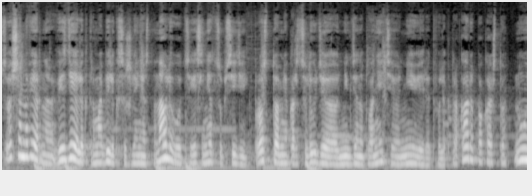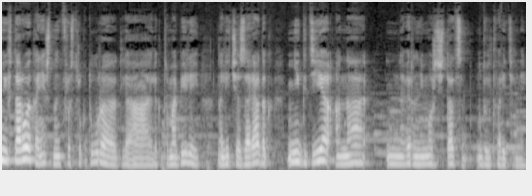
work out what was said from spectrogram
Совершенно верно. Везде электромобили, к сожалению, останавливаются, если нет субсидий. Просто, мне кажется, люди нигде на планете не верят в электрокары пока что. Ну и второе, конечно, инфраструктура для электромобилей, наличие зарядок. Нигде она наверное, не может считаться удовлетворительной.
